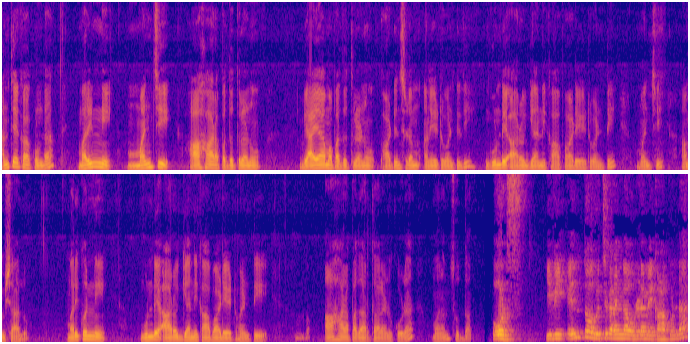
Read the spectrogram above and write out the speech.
అంతేకాకుండా మరిన్ని మంచి ఆహార పద్ధతులను వ్యాయామ పద్ధతులను పాటించడం అనేటువంటిది గుండె ఆరోగ్యాన్ని కాపాడేటువంటి మంచి అంశాలు. మరికొన్ని గుండె ఆరోగ్యాన్ని కాపాడేటువంటి ఆహార పదార్థాలను కూడా మనం చూద్దాం. ఓట్స్. ఇవి ఎంతో రుచికరంగా ఉండడమే కాకుండా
